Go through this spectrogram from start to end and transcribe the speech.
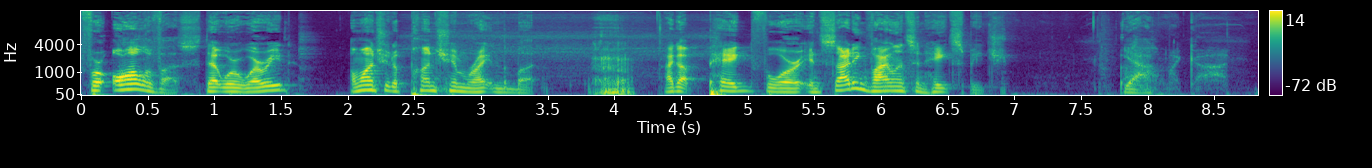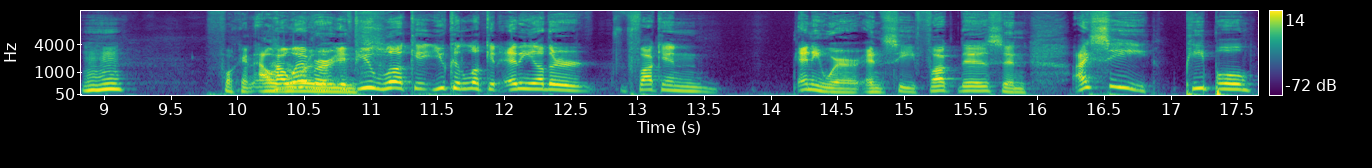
for all of us that were worried, I want you to punch him right in the butt. I got pegged for inciting violence and hate speech. Yeah. Oh my god. Mm-hmm. Fucking algorithms. However, if you look at, you can look at any other fucking anywhere and see fuck this, and I see people,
